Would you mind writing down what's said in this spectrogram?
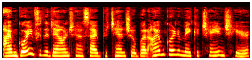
I'm going for the downside potential, but I'm going to make a change here.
